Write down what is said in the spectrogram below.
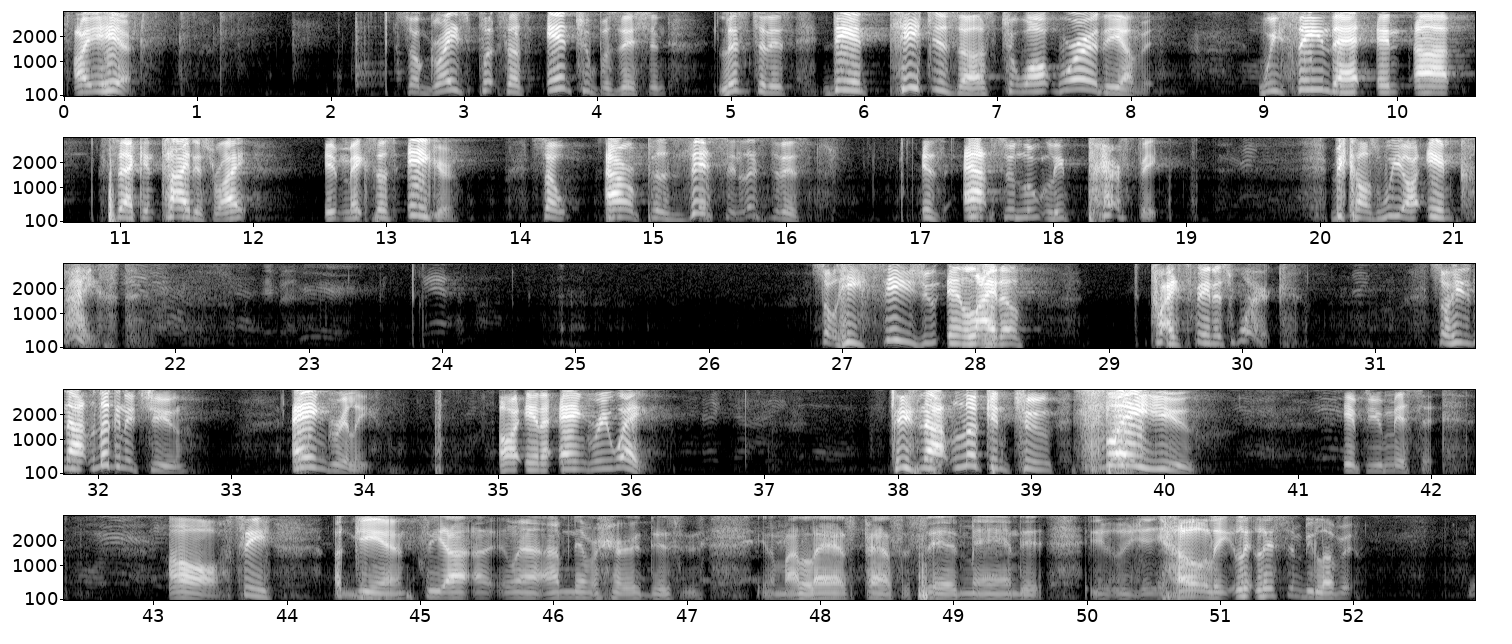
Are you here? So grace puts us into position. Listen to this. Then teaches us to walk worthy of it. We've seen that in uh, Second Titus, right? It makes us eager. So our position, listen to this, is absolutely perfect because we are in Christ. So he sees you in light of Christ's finished work. So he's not looking at you angrily or in an angry way. He's not looking to slay you if you miss it. Oh, see, again, see, I, I I've never heard this. You know, my last pastor said, "Man, that holy." listen, beloved,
